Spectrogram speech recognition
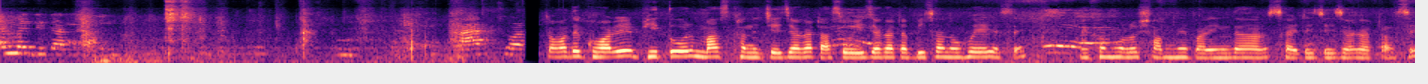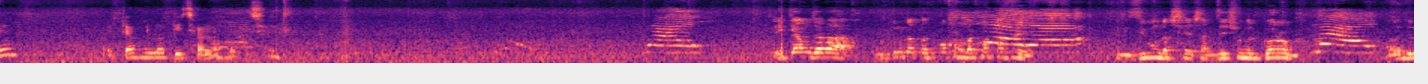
এমএ দিতে পারব হাত ছোট তো আমাদের ঘরের ভিতর মাঝখানে যে জায়গাটা আছে ওই জায়গাটা বিছানো হয়ে গেছে। এখন হলো সামনে বারিন্দার সাইডে যে জায়গাটা আছে ওইটা হলো বিছানো হচ্ছে। এই কাম যারা নতুন কথা প্রথমবার করতেছে জীবনটা শেষ আর যে সুন্দর গরম আমাদের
